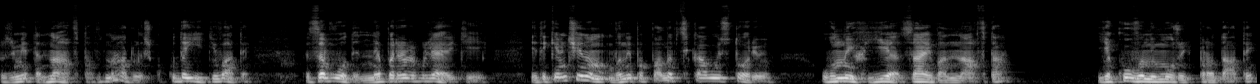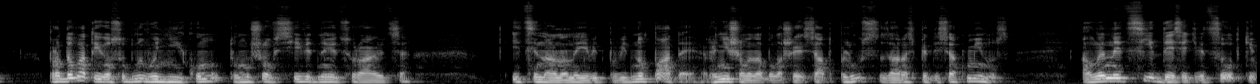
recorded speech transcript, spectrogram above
Розумієте, нафта в надлишку. Куди її дівати? Заводи не переробляють її. І таким чином вони попали в цікаву історію. У них є зайва нафта, яку вони можуть продати. Продавати її особливо нікому, тому що всі від неї цураються. І ціна на неї відповідно падає. Раніше вона була 60 зараз 50 мінус. Але не ці 10%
